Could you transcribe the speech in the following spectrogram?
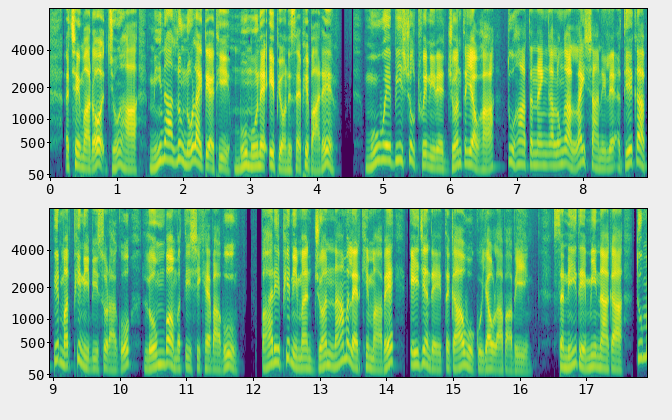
။အချိန်မှာတော့ဂျွန်းဟာမီနာလှုပ်နိုးလိုက်တဲ့အထိမူးမိုးနဲ့အိပ်ပျော်နေဆဲဖြစ်ပါတယ်။မူဝေပြီးရှုပ်ထွေးနေတဲ့ဂျွန်းတယောက်ဟာသူဟာတနိုင်ငံလုံးကလိုက်ရှာနေတဲ့အသေးကပြစ်မှတ်ဖြစ်နေပြီဆိုတာကိုလုံးဝမသိရှိခဲ့ပါဘူး။ဘာဒီဖြစ်နေမှန်ဂျွန်းနားမလဲခင်မှာပဲအေဂျင့်တွေတကားဝကိုရောက်လာပါပြီ။ ဇနီးတဲ့မိနာကသူမ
